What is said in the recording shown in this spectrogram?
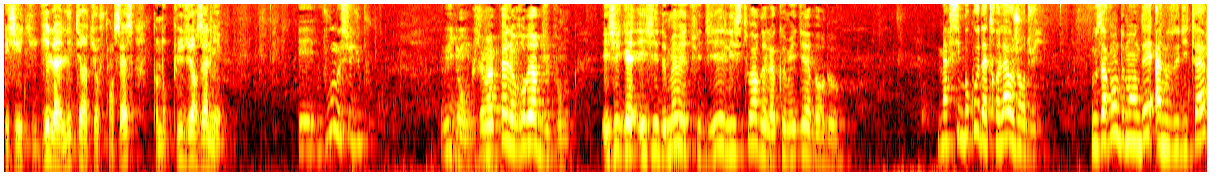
et j'ai étudié la littérature française pendant plusieurs années. Et vous, monsieur Dupont? Oui, donc, je m'appelle Robert Dupont et j'ai ga- et j'ai de même étudié l'histoire de la comédie à Bordeaux. Merci beaucoup d'être là aujourd'hui. Nous avons demandé à nos auditeurs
